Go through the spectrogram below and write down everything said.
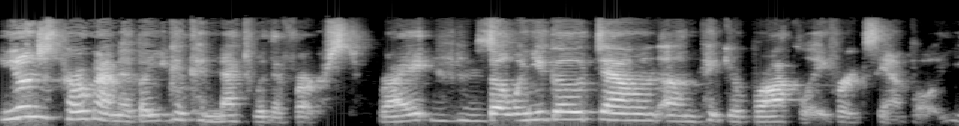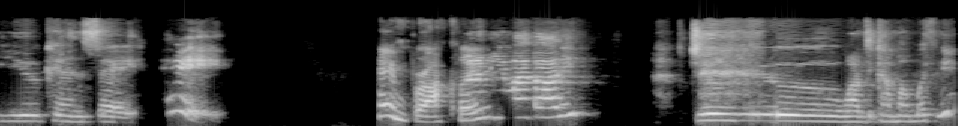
You don't just program it, but you can connect with it first, right? Mm-hmm. So when you go down, um, pick your broccoli, for example, you can say, "Hey, hey, broccoli, my body. Do you want to come home with me?"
